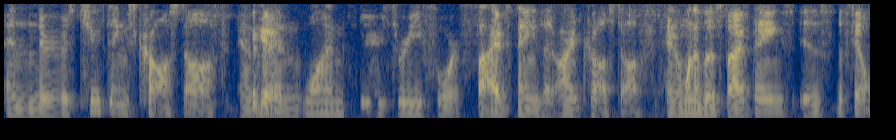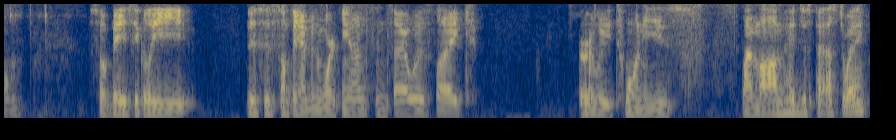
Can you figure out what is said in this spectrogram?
and there's two things crossed off and okay. then one two three four five things that aren't crossed off and one of those five things is the film so basically this is something i've been working on since i was like early 20s my mom had just passed away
